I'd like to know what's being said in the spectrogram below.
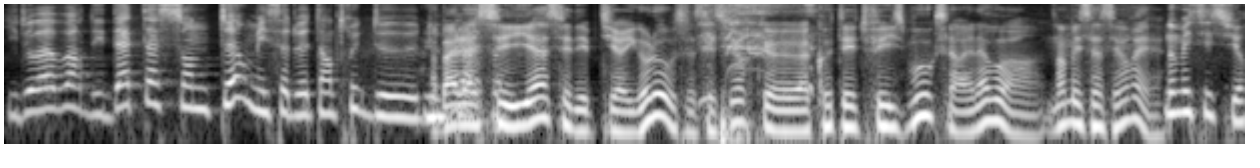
ils doivent avoir des data centers, mais ça doit être un truc de. de Ah bah la. CIA, c'est des petits rigolos. Ça, c'est sûr qu'à côté de Facebook, ça n'a rien à voir. Non mais ça, c'est vrai. Non mais c'est sûr.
